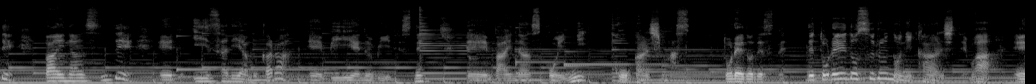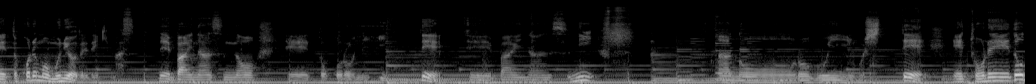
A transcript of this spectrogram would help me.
て、バイナンスで、えーと、イーサリアムから、えー、BNB ですね、えー、バイナンスコインに交換します。トレードですね。で、トレードするのに関しては、えっ、ー、と、これも無料でできます。で、バイナンスの、えー、ところに行って、えー、バイナンスに、あのログインをして、えトレードっ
